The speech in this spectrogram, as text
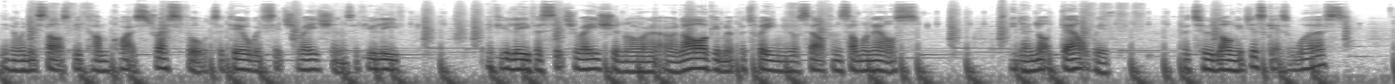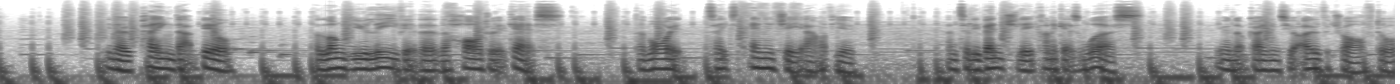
You know, when it starts to become quite stressful to deal with situations, if you leave if you leave a situation or, a, or an argument between yourself and someone else, you know, not dealt with for too long, it just gets worse. You know, paying that bill, the longer you leave it, the, the harder it gets, the more it takes energy out of you until eventually it kind of gets worse. You end up going into your overdraft or,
